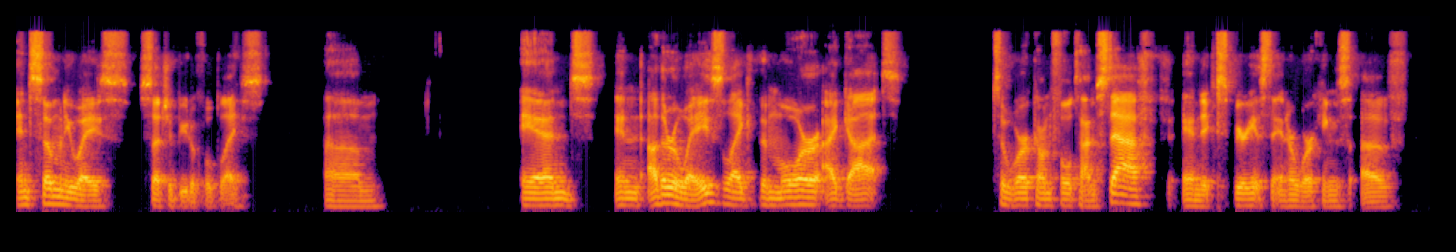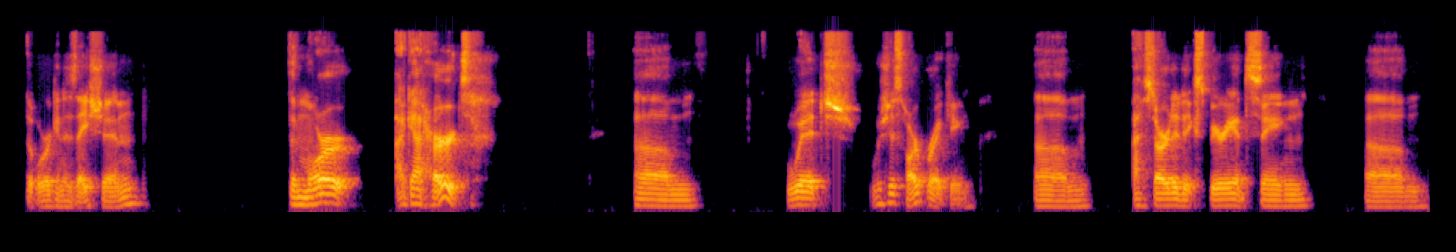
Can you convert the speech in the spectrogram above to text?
in so many ways such a beautiful place. Um and in other ways like the more I got to work on full-time staff and experience the inner workings of the organization, the more I got hurt. Um, which was just heartbreaking. Um, I started experiencing um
